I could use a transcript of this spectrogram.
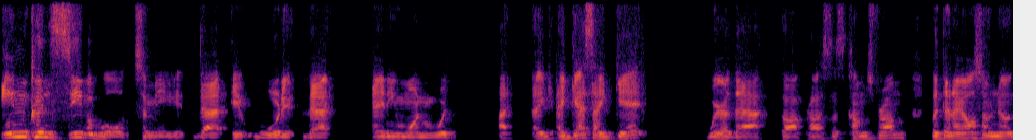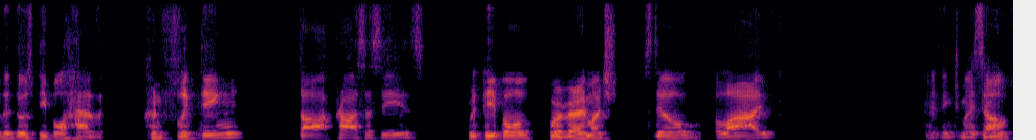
inconceivable to me that it would that anyone would I, I, I guess I get where that thought process comes from, but then I also know that those people have conflicting thought processes with people who are very much still alive. And I think to myself,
